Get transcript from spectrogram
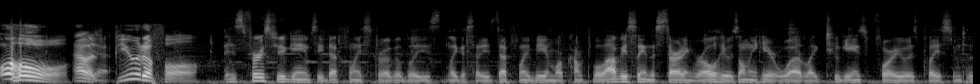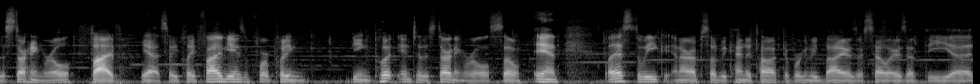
Oh, that was Yeah. beautiful. His first few games he definitely struggled but he's like i said he's definitely being more comfortable obviously in the starting role he was only here what like two games before he was placed into the starting role Five. yeah so he played five games before putting being put into the starting role so and last week in our episode we kind of talked if we're going to be buyers or sellers at the uh,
